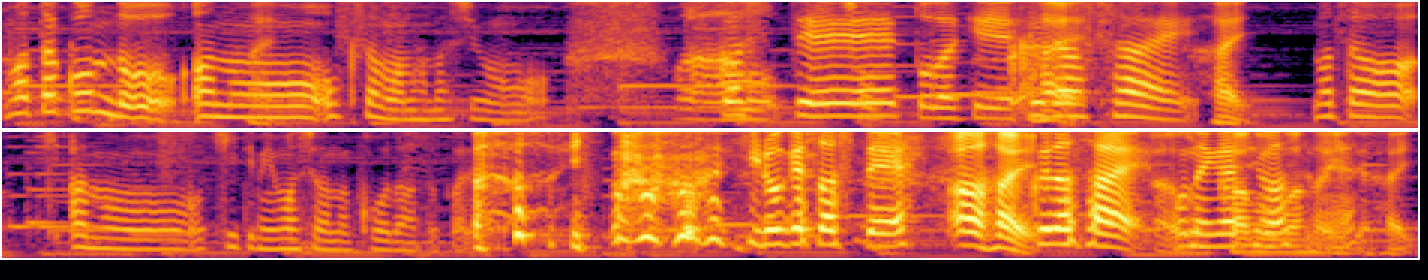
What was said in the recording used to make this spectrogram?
また今度あのー奥様の話も聞かせてください、はい、はい、またあのー聞いてみましょうのコーナーとかで。広げさせてください、あのお願いしますね。はい、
